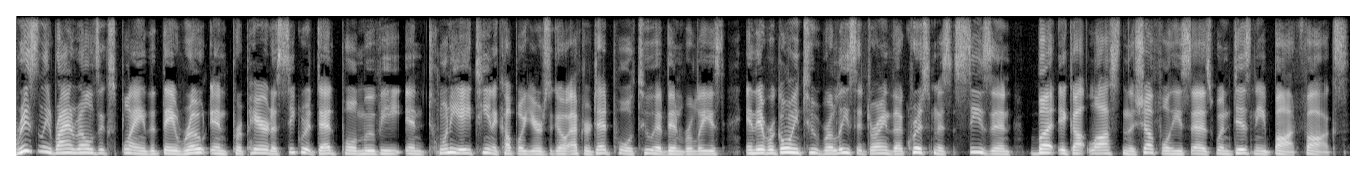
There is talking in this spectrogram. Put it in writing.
Recently, Ryan Reynolds explained that they wrote and prepared a secret Deadpool movie in 2018, a couple years ago, after Deadpool 2 had been released, and they were going to release it during the Christmas season, but it got lost in the shuffle, he says, when Disney bought Fox.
